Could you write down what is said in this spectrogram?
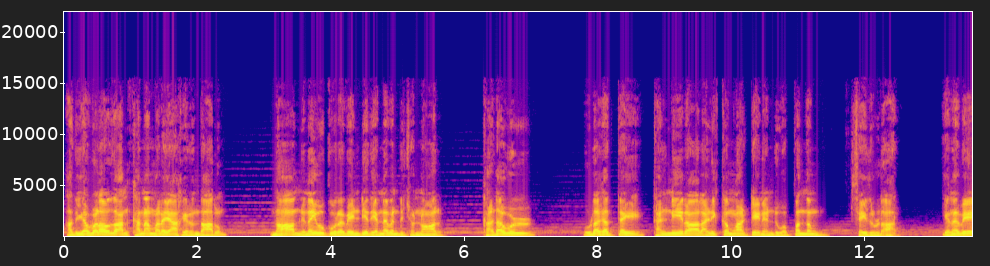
அது எவ்வளவுதான் கனமழையாக இருந்தாலும் நாம் நினைவு கூற வேண்டியது என்னவென்று சொன்னால் கடவுள் உலகத்தை தண்ணீரால் அழிக்க மாட்டேன் என்று ஒப்பந்தம் செய்துள்ளார். எனவே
